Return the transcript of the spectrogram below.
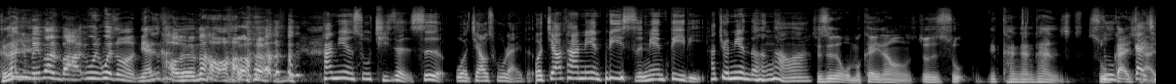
可是他就没办法，因为为什么？你还是考得很好啊。他念书其实是我教出来的，我教他念历史、念地理，他就念得很好啊。就是我们可以那种，就是书，你看看看书盖起来，直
